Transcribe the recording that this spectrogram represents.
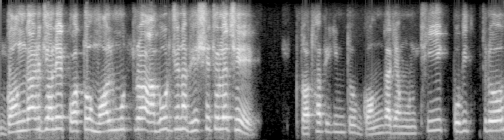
গঙ্গার জলে কত মলমূত্র আবর্জনা ভেসে চলেছে। তথাপি কিন্তু গঙ্গা যেমন ঠিক পবিত্র,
